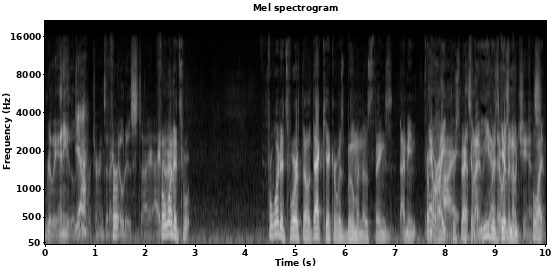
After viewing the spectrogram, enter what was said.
really any of those Yeah. punt returns that For- I noticed. I, I, for I what it's wor- for what it's worth, though, that kicker was booming those things. I mean, from They a height high. perspective, That's what I- he yeah, was there was giving no them chance, what.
